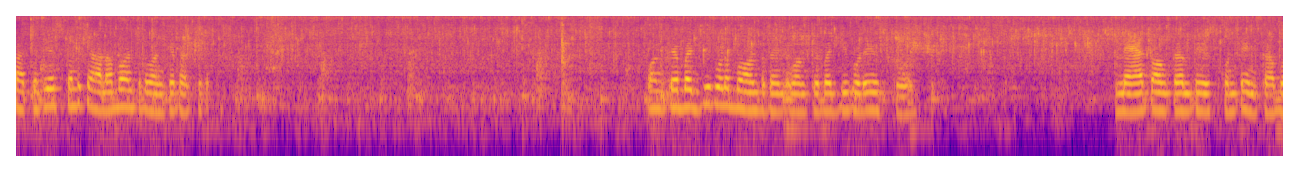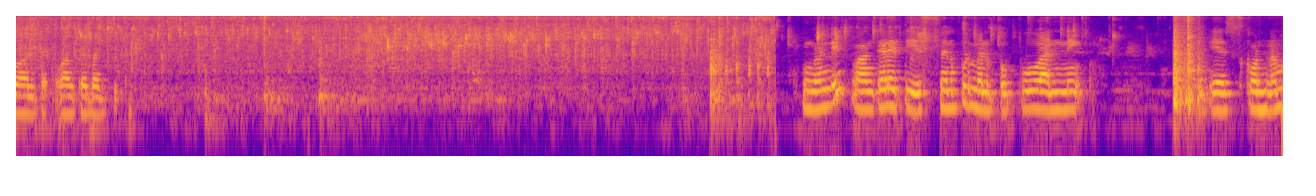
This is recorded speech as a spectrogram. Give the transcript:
పచ్చడి చేసుకుంటే చాలా బాగుంటుంది వంకాయ పచ్చడి. వంకాయ బజ్జీ కూడా బాగుంటుందండి. వంకాయ బజ్జీ కూడా వేసుకోవచ్చు. లేత వంకాయలతో వేసుకుంటే ఇంకా బాగుంటాయి వంకాయ బజ్జీ. ఇంకోండి వంకాయలు అయితే వేస్తాను. ఇప్పుడు మినపప్పు అన్నీ వేసుకుంటున్నాం.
